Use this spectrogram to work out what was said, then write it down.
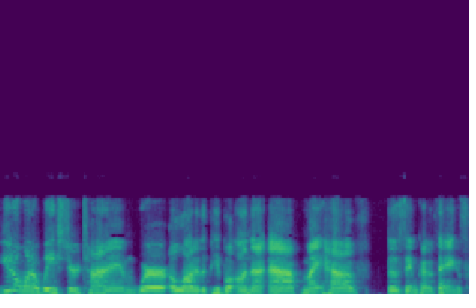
you don't want to waste your time where a lot of the people on that app might have those same kind of things.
